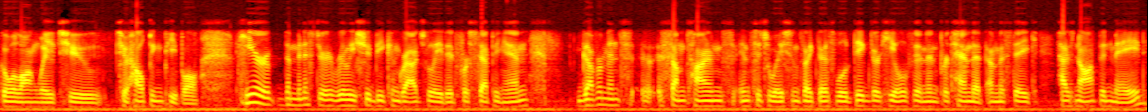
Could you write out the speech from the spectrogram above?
go a long way to to helping people. Here, the minister really should be congratulated for stepping in governments uh, sometimes in situations like this will dig their heels in and pretend that a mistake has not been made.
